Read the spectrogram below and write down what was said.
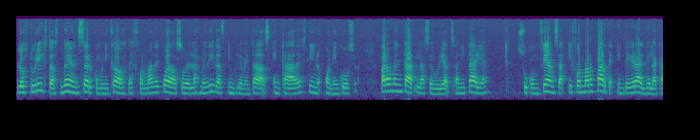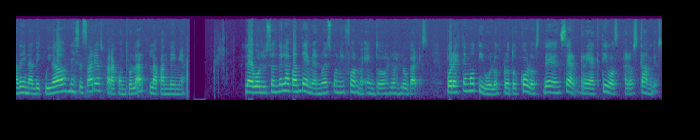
Los turistas deben ser comunicados de forma adecuada sobre las medidas implementadas en cada destino o negocio para aumentar la seguridad sanitaria, su confianza y formar parte integral de la cadena de cuidados necesarios para controlar la pandemia. La evolución de la pandemia no es uniforme en todos los lugares. Por este motivo, los protocolos deben ser reactivos a los cambios,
